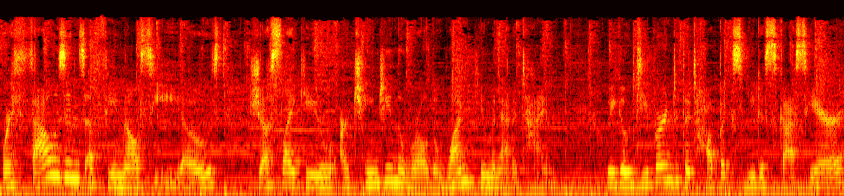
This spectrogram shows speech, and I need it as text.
where thousands of female CEOs just like you are changing the world one human at a time. We go deeper into the topics we discuss here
